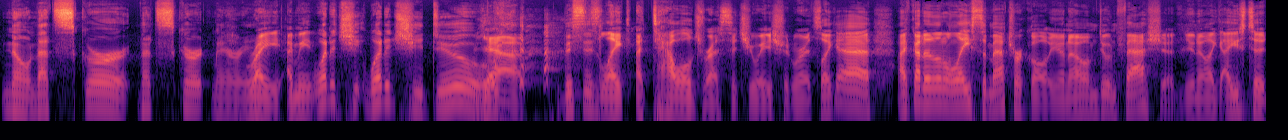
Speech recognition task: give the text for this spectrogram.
No, that skirt. That skirt, Mary. Right. I mean, What did she? What did she do? Yeah. this is like a towel dress situation where it's like, eh, I've got a little asymmetrical, you know, I'm doing fashion. You know, like I used to,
